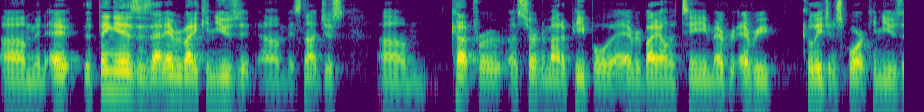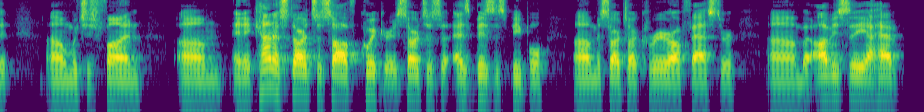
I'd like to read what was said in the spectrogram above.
Um, and it, the thing is, is that everybody can use it. Um, it's not just um, cut for a certain amount of people. That everybody on the team, every every collegiate sport can use it, um, which is fun. Um, and it kind of starts us off quicker. It starts us as business people. Um, it starts our career off faster. But obviously, I have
